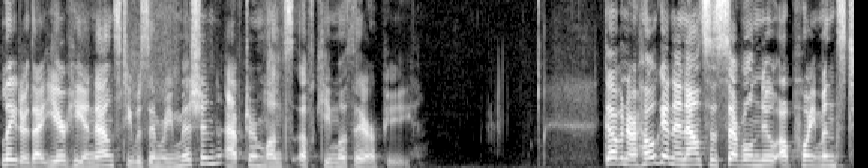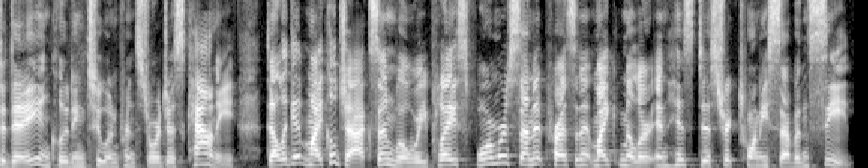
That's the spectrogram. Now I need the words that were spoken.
Later that year, he announced he was in remission after months of chemotherapy. Governor Hogan announces several new appointments today, including two in Prince George's County. Delegate Michael Jackson will replace former Senate President Mike Miller in his District 27 seat.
